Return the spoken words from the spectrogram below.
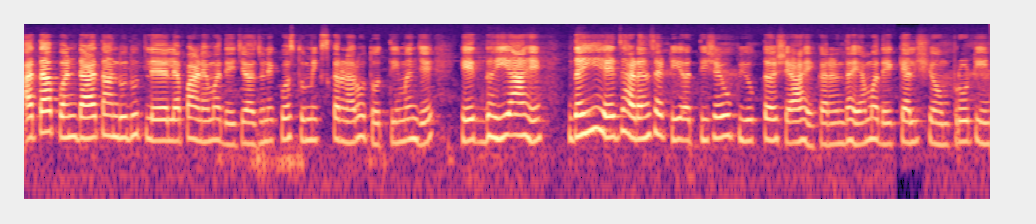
आता आपण डाळ तांदूळ धुतलेल्या पाण्यामध्ये जे अजून एक वस्तू मिक्स करणार होतो ती म्हणजे हे दही आहे. दही हे झाडांसाठी अतिशय उपयुक्त असे आहे कारण दह्यामध्ये कॅल्शियम प्रोटीन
